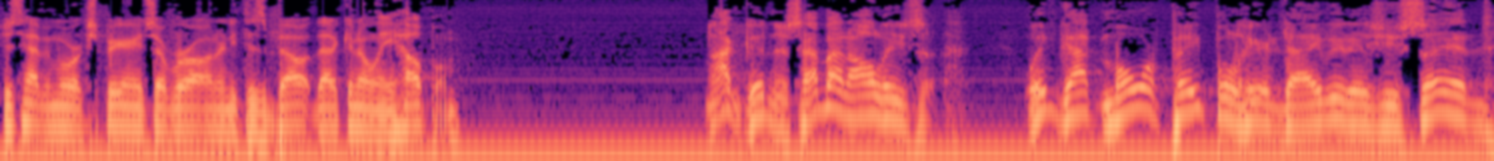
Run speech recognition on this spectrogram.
just having more experience overall underneath his belt, that can only help him. My goodness, how about all these... We've got more people here, David, as you said,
